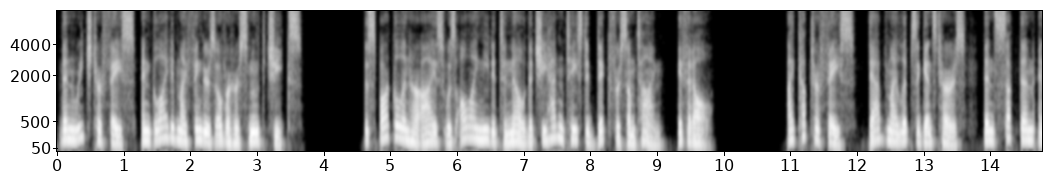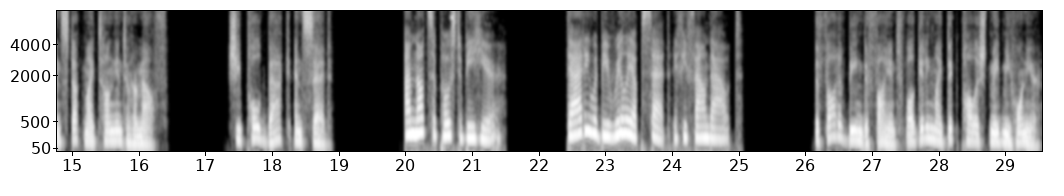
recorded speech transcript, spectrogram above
then reached her face and glided my fingers over her smooth cheeks. The sparkle in her eyes was all I needed to know that she hadn't tasted dick for some time, if at all. I cupped her face, dabbed my lips against hers, then sucked them and stuck my tongue into her mouth. She pulled back and said, I'm not supposed to be here. Daddy would be really upset if he found out. The thought of being defiant while getting my dick polished made me hornier.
